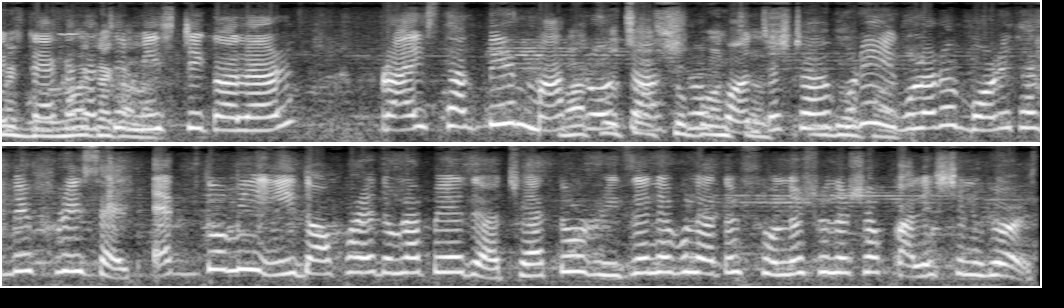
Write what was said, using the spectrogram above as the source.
নেক্সট একটা থাকছে মিষ্টি কালার প্রাইস থাকবে মাত্র চারশো পঞ্চাশ টাকা করে। এগুলোর এগুলোরও বডি থাকবে ফ্রি সাইজ একদমই ঈদ অফারে তোমরা পেয়ে যাচ্ছ। এত রিজনেবল এত সুন্দর সুন্দর সব কালেকশন ভিউয়ার্স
